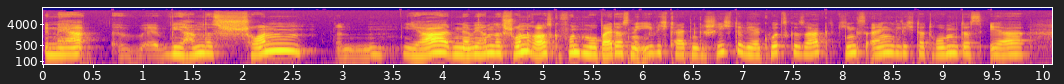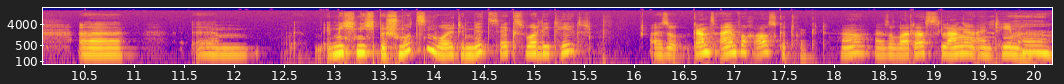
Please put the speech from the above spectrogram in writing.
Naja, äh, wir haben das schon, ja, na, wir haben das schon rausgefunden, wobei das eine Ewigkeitengeschichte wäre. Kurz gesagt ging es eigentlich darum, dass er äh, ähm, mich nicht beschmutzen wollte mit Sexualität. Also ganz einfach ausgedrückt. Ja? Also war das lange ein Thema.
